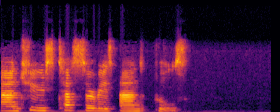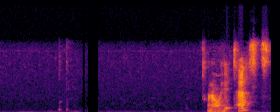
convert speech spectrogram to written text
and choose Test Surveys and Pools. And I'll hit Tests.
